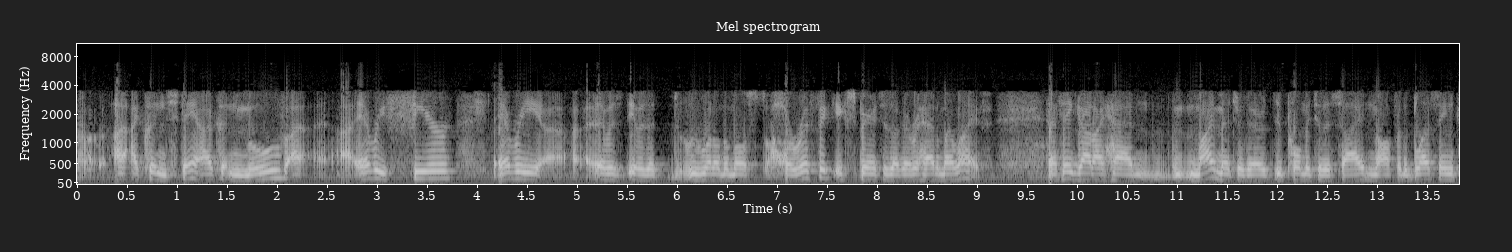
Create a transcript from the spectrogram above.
uh, I, I couldn't stand. I couldn't move. I, I, every fear, every uh, it was it was a, one of the most horrific experiences I've ever had in my life. And thank God I had my mentor there to pull me to the side and offer the blessing.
